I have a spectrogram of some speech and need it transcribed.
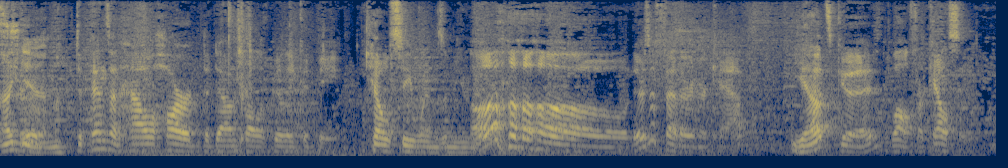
again. Depends on how hard the downfall of Billy could be. Kelsey wins immunity. Oh, there's a feather in her cap. yep. That's good. Well, for Kelsey.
